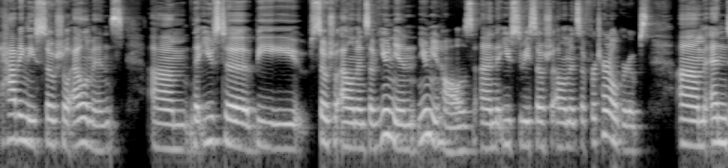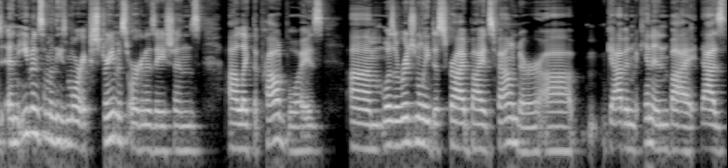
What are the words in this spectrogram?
having these social elements um, that used to be social elements of union union halls and that used to be social elements of fraternal groups um, and and even some of these more extremist organizations uh, like the proud boys um, was originally described by its founder, uh, Gavin McInnes, by as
